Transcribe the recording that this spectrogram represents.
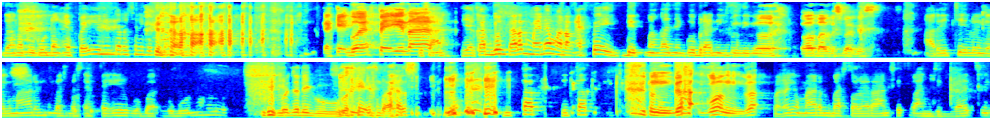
Jangan sampai gundang FPI nih ntar sini ke ke mana. Kakek gue FPI Nan. Ya kan gue sekarang mainnya sama anak FPI, dit makanya gue berani begini. Oh, oh bagus bagus. Arici lu yang kayak kemarin bahas-bahas FPI gue gue bunuh lu. Kok jadi gue yang bahas? Dicat, dicat. enggak, gue enggak. Padahal kemarin bahas toleransi itu anjing banget sih.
